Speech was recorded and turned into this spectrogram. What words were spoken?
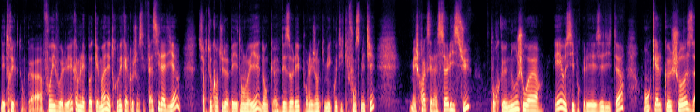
des trucs. Donc, euh, faut évoluer comme les Pokémon et trouver quelque chose. C'est facile à dire, surtout quand tu dois payer ton loyer. Donc, désolé pour les gens qui m'écoutent et qui font ce métier, mais je crois que c'est la seule issue pour que nous, joueurs, et aussi pour que les éditeurs, ont quelque chose,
